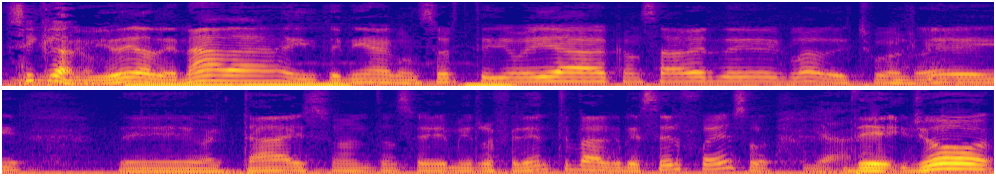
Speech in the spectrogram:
Sí, ni claro. video de nada y tenía con suerte. Yo veía, alcanzaba a ver de, claro, de Sugar Ray, de Mike Tyson. Entonces, mi referente para crecer fue eso. Ya. De, yo,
